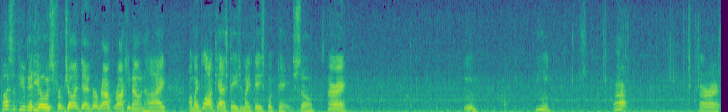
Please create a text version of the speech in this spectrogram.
plus a few videos from John Denver, Rocky Mountain High, on my blogcast page and my Facebook page. So, all right. Hmm. Hmm. Ah. All right.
